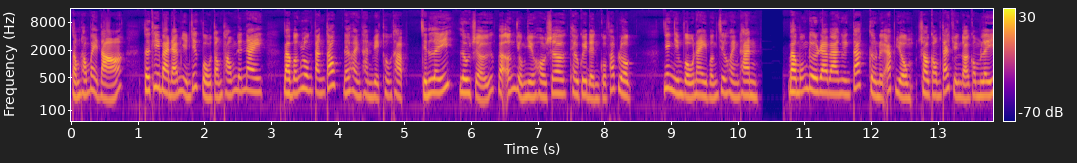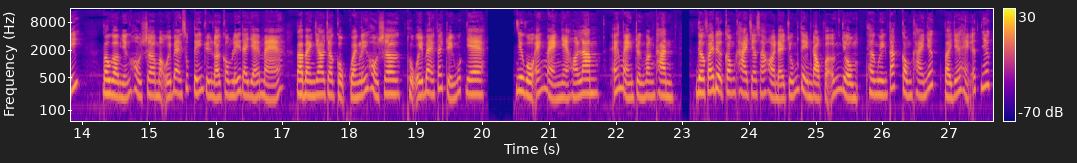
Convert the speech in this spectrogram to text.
Tổng thống bày tỏ, từ khi bà đảm nhiệm chức vụ tổng thống đến nay, bà vẫn luôn tăng tốc để hoàn thành việc thu thập, chỉnh lý, lưu trữ và ứng dụng nhiều hồ sơ theo quy định của pháp luật nhưng nhiệm vụ này vẫn chưa hoàn thành. Bà muốn đưa ra ba nguyên tắc cần được áp dụng sau công tác chuyển đổi công lý, bao gồm những hồ sơ mà Ủy ban xúc tiến chuyển đổi công lý đã giải mã và bàn giao cho Cục Quản lý Hồ sơ thuộc Ủy ban Phát triển Quốc gia. Như vụ án mạng nhà họ Lâm, án mạng Trần Văn Thành, đều phải được công khai cho xã hội đại chúng tìm đọc và ứng dụng theo nguyên tắc công khai nhất và giới hạn ít nhất.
